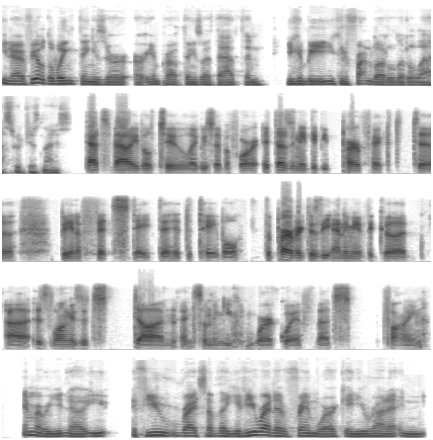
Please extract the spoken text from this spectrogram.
you know, if you're able to wing things or, or improv things like that, then you can be you can front load a little less, which is nice. That's valuable too. Like we said before, it doesn't need to be perfect to be in a fit state to hit the table. The perfect is the enemy of the good. Uh, as long as it's done and something you can work with, that's fine. And remember, you know, you if you write something, if you write a framework and you run it and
